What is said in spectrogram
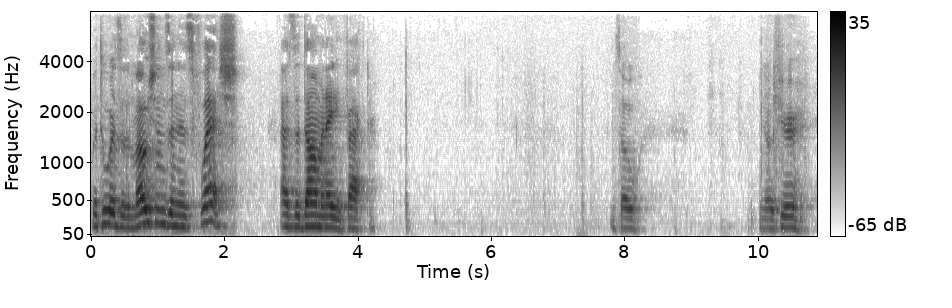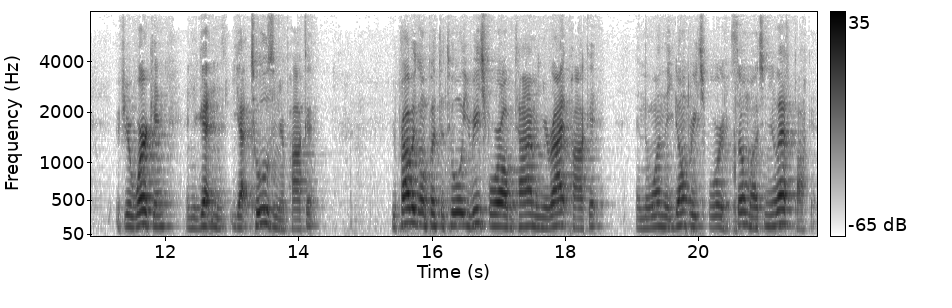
but towards the emotions and his flesh as the dominating factor. And so, you know, if you're if you're working and you're getting you got tools in your pocket, you're probably going to put the tool you reach for all the time in your right pocket and the one that you don't reach for so much in your left pocket.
